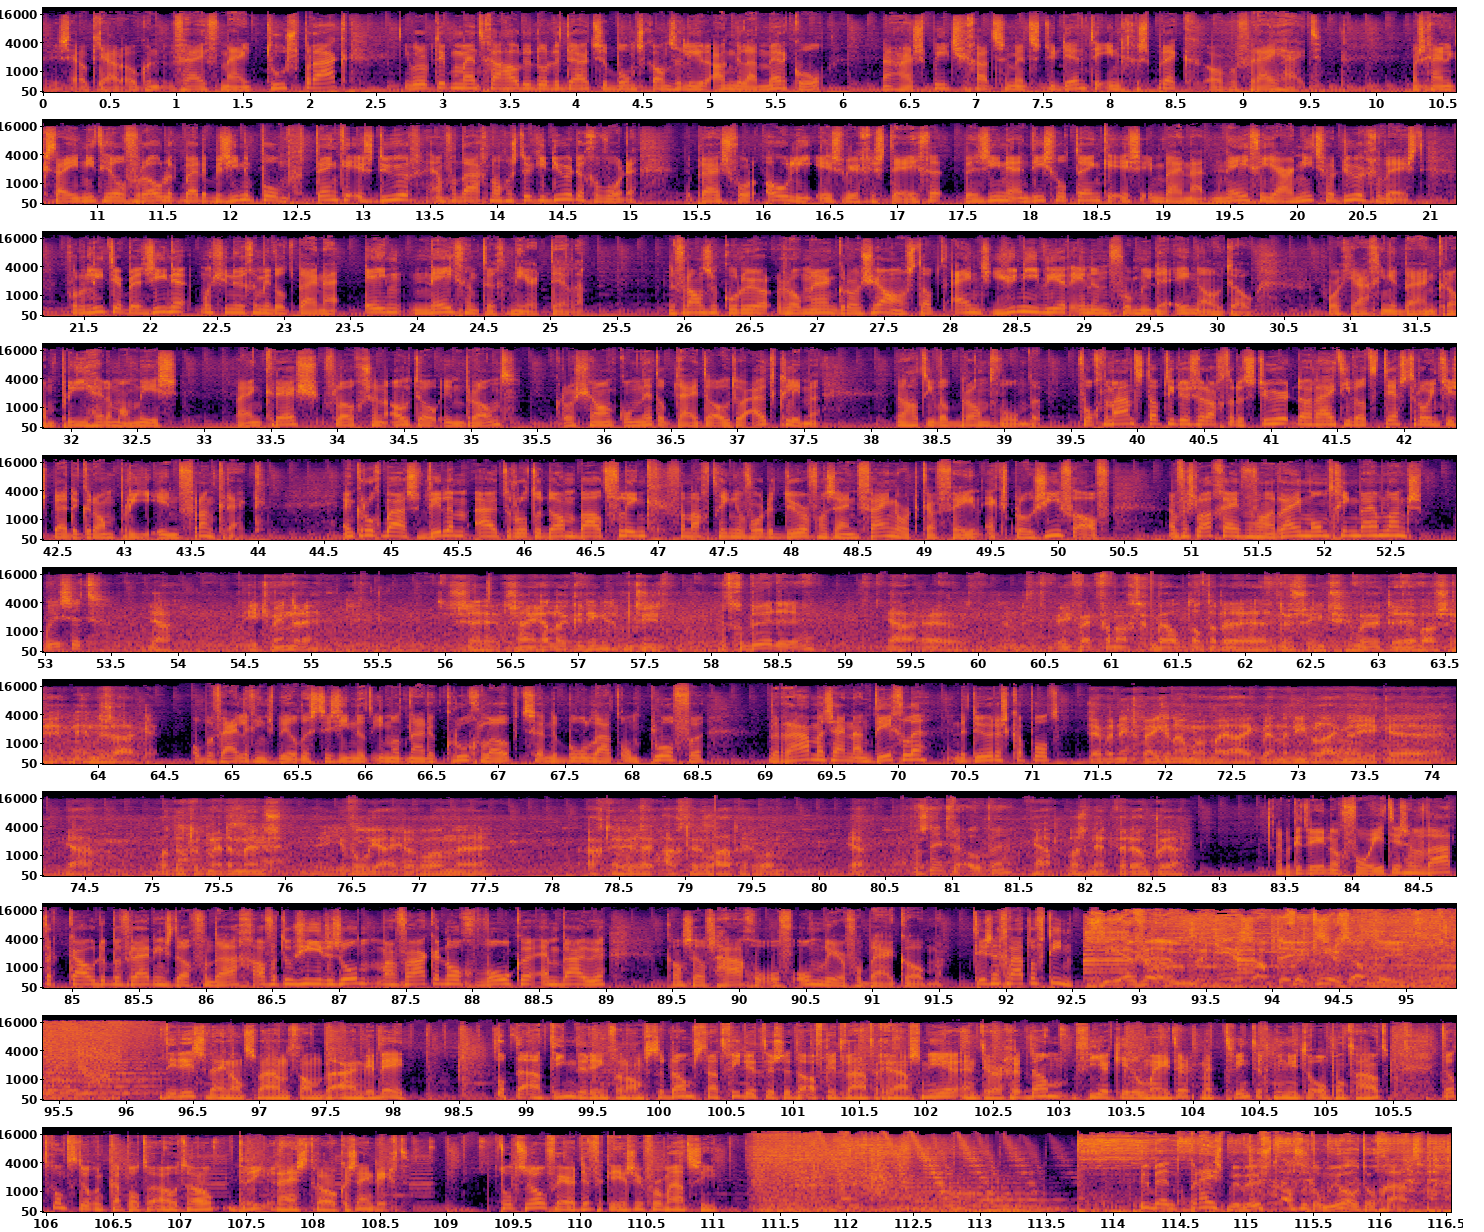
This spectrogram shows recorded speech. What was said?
Er is elk jaar ook een 5 mei toespraak. Die wordt op dit moment gehouden door de Duitse bondskanselier Angela Merkel. Na haar speech gaat ze met studenten in gesprek over vrijheid. Waarschijnlijk sta je niet heel vrolijk bij de benzinepomp. Tanken is duur en vandaag nog een stukje duurder geworden. De prijs voor olie is weer gestegen. Benzine en diesel tanken is in bijna 9 jaar niet zo duur geweest. Voor een liter benzine moet je nu gemiddeld bijna 1,90 neertellen. De Franse coureur Romain Grosjean stapt eind juni weer in een Formule 1-auto. Vorig jaar ging het bij een Grand Prix helemaal mis. Bij een crash vloog zijn auto in brand. Grosjean kon net op tijd de auto uitklimmen. Dan had hij wat brandwonden. Volgende maand stapt hij dus weer achter het stuur. Dan rijdt hij wat testrondjes bij de Grand Prix in Frankrijk. En kroegbaas Willem uit Rotterdam baalt flink. Vannacht ging er voor de deur van zijn Feyenoordcafé een explosief af. Een verslaggever van Rijnmond ging bij hem langs. Hoe is het? Ja, iets minder hè. Eh, het zijn geen leuke dingen. Wat gebeurde er? Ja, eh, ik werd vannacht gebeld dat er eh, dus iets gebeurd was in, in de zaak. Op beveiligingsbeelden is te zien dat iemand naar de kroeg loopt en de boel laat ontploffen. De ramen zijn aan het diggelen en de deur is kapot. Ze hebben niks meegenomen, maar ja, ik ben er niet blij mee. Ik, eh, ja, wat doet het met een mens? Je voelt je eigenlijk gewoon eh achter, achtergelaten gewoon. Ja. Was net weer open. ja, was net weer open. Ja. Heb ik het weer nog voor je. Het is een waterkoude bevrijdingsdag vandaag. Af en toe zie je de zon, maar vaker nog wolken en buien. Kan zelfs hagel of onweer voorbij komen. Het is een graad of 10. ZFM, verkeersupdate. verkeersupdate. Dit is Wijnand Zwaan van de ANWB. Op de A10, de ring van Amsterdam, staat file tussen de afrit Watergraafsmeer en Durgerdam. 4 kilometer met 20 minuten oponthoud. Dat komt door een kapotte auto. Drie rijstroken zijn dicht. Tot zover de verkeersinformatie. U bent prijsbewust als het om uw auto gaat.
